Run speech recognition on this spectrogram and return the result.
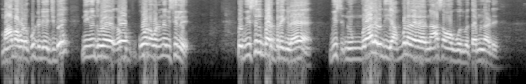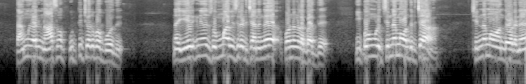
மாமா கூட கூட்டணி வச்சுட்டு நீங்கள் வந்து போன உடனே விசில். இப்போ விசில் பரப்புறீங்களே. விசில் உங்களால் வந்து எவ்வளோ நாசமாக போகுது இப்போ தமிழ்நாடு? தமிழ்நாடு நாசமாக குட்டிச்சொரப்பா போகுது. நான் ஏற்கனவே சும்மா விசில் அடிச்சானுங்க பொண்ணுங்களை பார்த்து. இப்போ உங்களுக்கு சின்னமா வந்துருச்சா? சின்னமா வந்த உடனே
